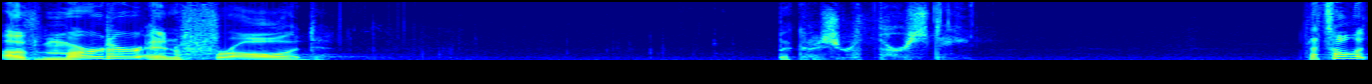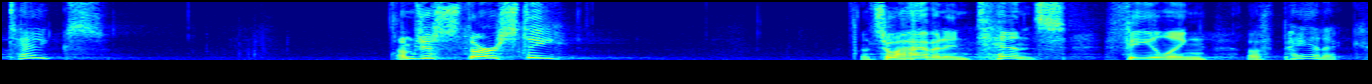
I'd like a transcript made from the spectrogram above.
of murder and fraud because you're thirsty. That's all it takes. I'm just thirsty. And so I have an intense feeling of panic.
